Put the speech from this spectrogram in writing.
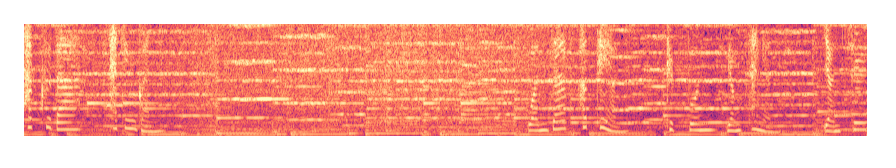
하쿠다 사진관 원작 허태연, 극본 명창현, 연출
